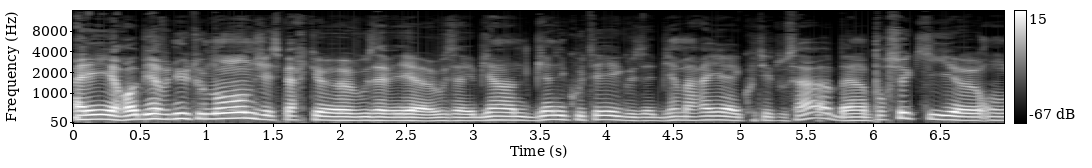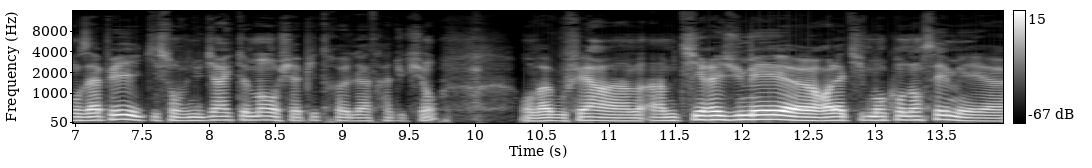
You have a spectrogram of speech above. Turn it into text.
Allez, re-bienvenue tout le monde. J'espère que vous avez, euh, vous avez bien, bien écouté et que vous êtes bien marré à écouter tout ça. Ben, pour ceux qui euh, ont zappé et qui sont venus directement au chapitre de la traduction, on va vous faire un, un petit résumé euh, relativement condensé, mais euh,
